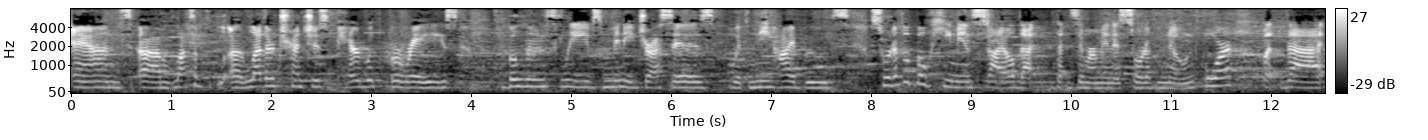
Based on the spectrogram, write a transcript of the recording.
And um, lots of uh, leather trenches paired with berets, balloon sleeves, mini dresses with knee high boots, sort of a bohemian style that, that Zimmermann is sort of known for, but that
